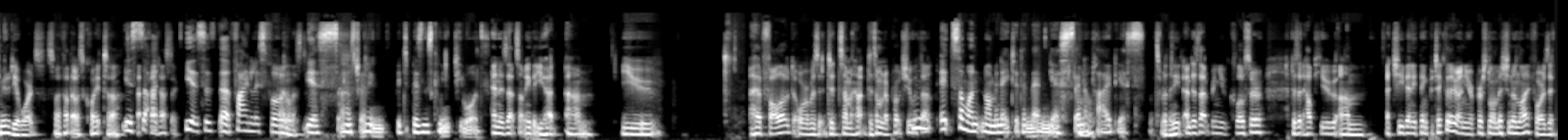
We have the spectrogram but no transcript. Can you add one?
community awards. So I thought that was quite uh, Yes, fa- so I- fantastic. Yes, the finalist for Finalist. yes Australian Business Community Awards. and is that something that you had um, you had followed, or was it did somehow did someone approach you with Mm, that? It's someone nominated and then yes, then Uh-huh. applied. Yes. That's really neat. And does that bring you closer? Does it help you um, achieve anything particular on your personal mission in life, or is it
